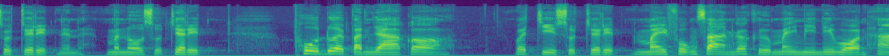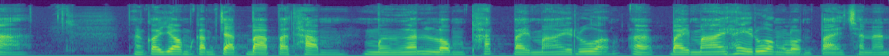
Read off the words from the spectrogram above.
สุจริตเนี่ยนะมโนสุจริต พูดด้วยปัญญาก็ วจีสุจริตไม่ฟุ้งซ่านก็คือไม่มีนิวรณ์ห้าท่านก็ย่อมกำจัดบาปประธรรม เหมือนลมพัดใบไม้ร่วงเอ่อใบไม้ให้ร่วงหล่นไปฉะนั้น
